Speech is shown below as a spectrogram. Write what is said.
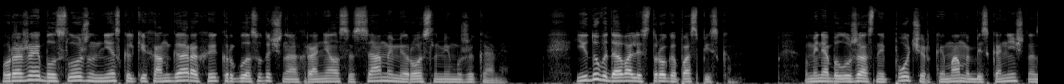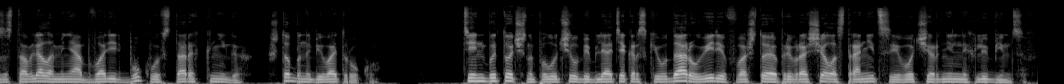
Урожай был сложен в нескольких ангарах и круглосуточно охранялся самыми рослыми мужиками. Еду выдавали строго по спискам. У меня был ужасный почерк, и мама бесконечно заставляла меня обводить буквы в старых книгах, чтобы набивать руку. Тень бы точно получил библиотекарский удар, увидев, во что я превращала страницы его чернильных любимцев.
